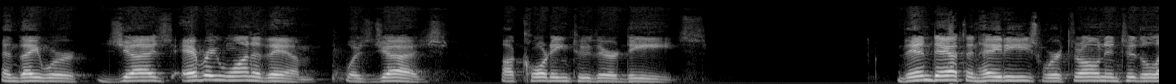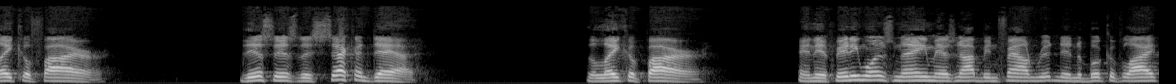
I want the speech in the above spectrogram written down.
And they were judged, every one of them was judged according to their deeds. Then death and Hades were thrown into the lake of fire. This is the second death, the lake of fire. And if anyone's name has not been found written in the book of life,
